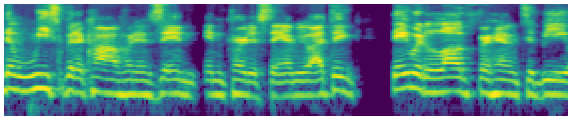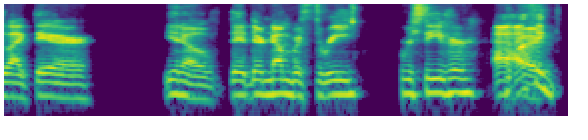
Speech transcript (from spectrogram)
the least bit of confidence in in Curtis Samuel. I think they would love for him to be like their, you know, their, their number three receiver. I, I think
